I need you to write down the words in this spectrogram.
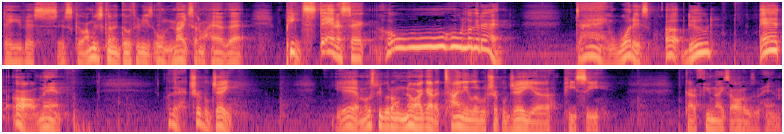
Davis, Sisco. I'm just gonna go through these. Oh, nice. I don't have that. Pete Stanisiak. Oh, look at that. Dang, what is up, dude? And oh man, look at that Triple J. Yeah, most people don't know I got a tiny little Triple J uh, PC. Got a few nice autos with him.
